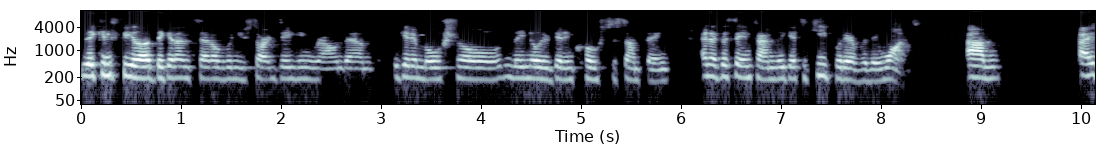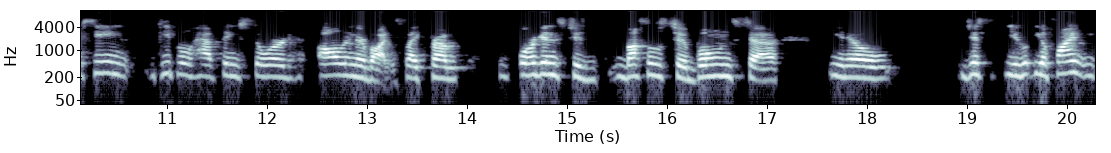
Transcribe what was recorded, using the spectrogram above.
they can feel it they get unsettled when you start digging around them they get emotional they know you're getting close to something and at the same time they get to keep whatever they want. Um, i've seen people have things stored all in their bodies like from organs to muscles to bones to you know just you you'll find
